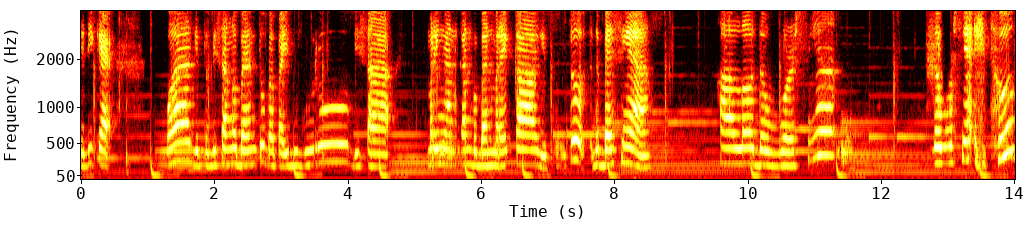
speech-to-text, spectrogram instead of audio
Jadi kayak wah gitu bisa ngebantu Bapak Ibu guru, bisa meringankan beban mereka gitu. Itu the bestnya. Kalau the worstnya, the worstnya itu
